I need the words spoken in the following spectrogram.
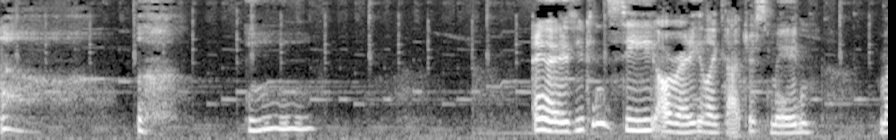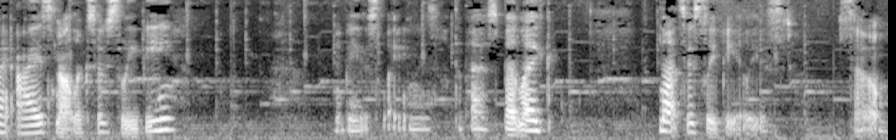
Anyways, you can see already like that just made my eyes not look so sleepy. Maybe this lighting is the best, but like not so sleepy at least. So,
